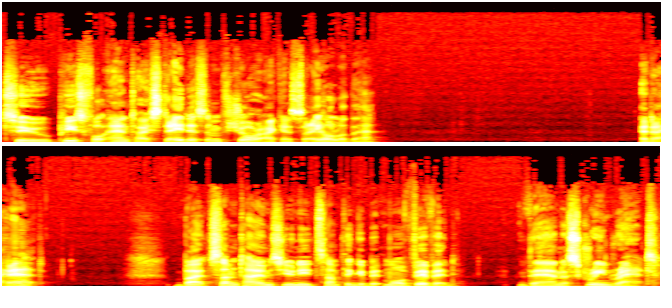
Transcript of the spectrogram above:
to peaceful anti statism. Sure, I can say all of that. And I had. But sometimes you need something a bit more vivid than a screen rant,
